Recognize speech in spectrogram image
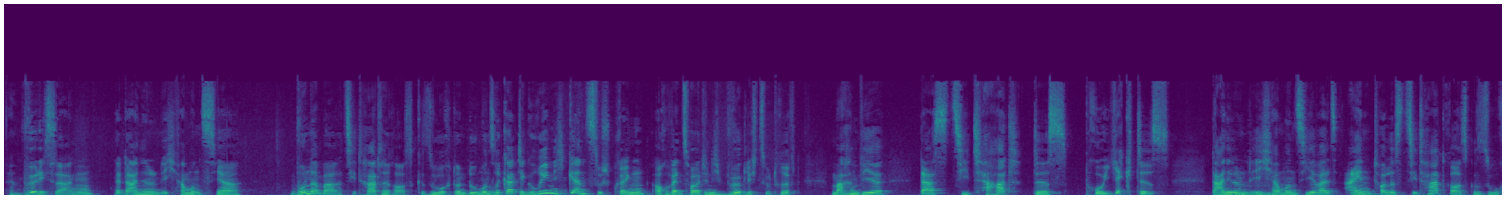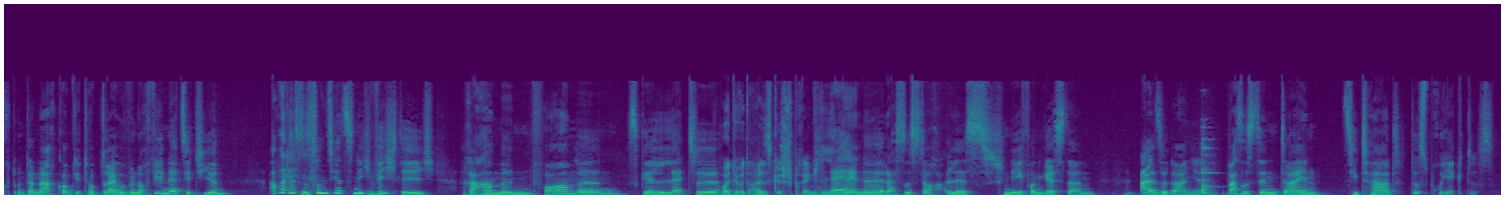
Dann würde ich sagen, der Daniel und ich haben uns ja wunderbare Zitate rausgesucht und um unsere Kategorie nicht ganz zu sprengen, auch wenn es heute nicht wirklich zutrifft, machen wir das Zitat des Projektes. Daniel und ich haben uns jeweils ein tolles Zitat rausgesucht und danach kommt die Top 3, wo wir noch viel mehr zitieren. Aber das ist uns jetzt nicht wichtig. Rahmen, Formen, Skelette, Heute wird alles gesprengt. Pläne, das ist doch alles Schnee von gestern. Also Daniel, was ist denn dein Zitat des Projektes?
